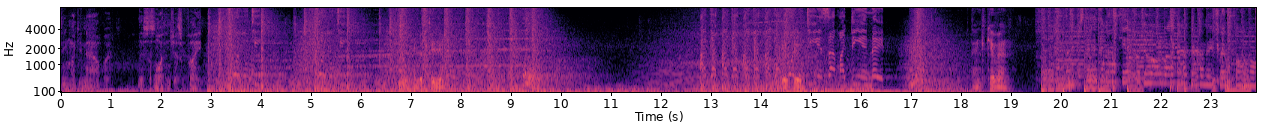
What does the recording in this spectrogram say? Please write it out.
seem like it now, but this is more than just a fight. Stadium. Thanksgiving. It's coming out.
